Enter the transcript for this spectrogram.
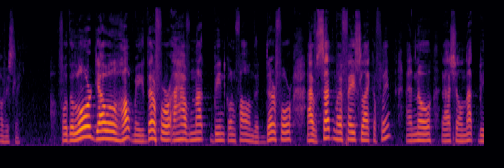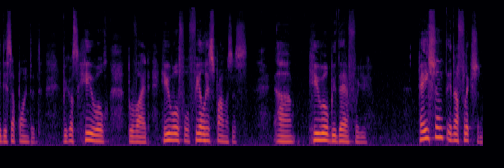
obviously. For the Lord Yahweh will help me, therefore I have not been confounded. Therefore I have set my face like a flint and know that I shall not be disappointed, because he will provide. He will fulfill his promises. Uh, he will be there for you. Patient in affliction.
